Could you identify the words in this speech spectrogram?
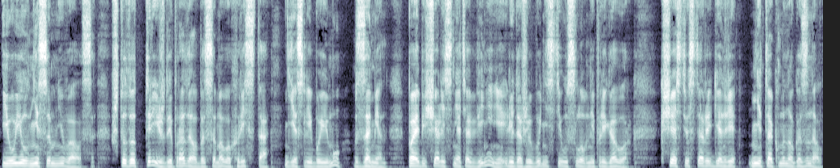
и Уилл не сомневался, что тот трижды продал бы самого Христа, если бы ему взамен пообещали снять обвинение или даже вынести условный приговор. К счастью, старый Генри не так много знал.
